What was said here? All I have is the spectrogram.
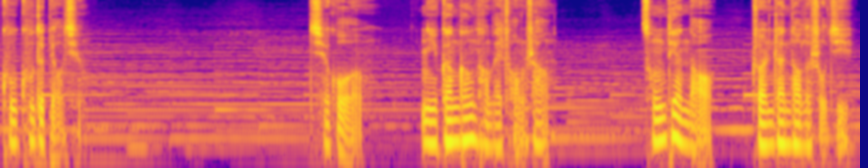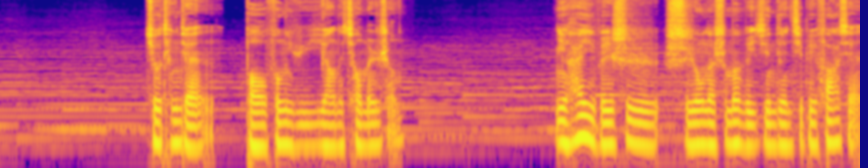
哭哭的表情。结果，你刚刚躺在床上，从电脑转战到了手机，就听见暴风雨一样的敲门声。你还以为是使用了什么违禁电器被发现，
